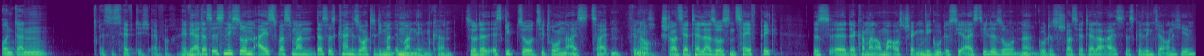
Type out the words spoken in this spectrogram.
und dann ist es heftig einfach. Heftig. Ja, das ist nicht so ein Eis, was man, das ist keine Sorte, die man immer nehmen kann. So, da, es gibt so Zitroneneiszeiten, Genau. ich. Stracciatella, so ist ein Safe-Pick. Das, äh, da kann man auch mal auschecken, wie gut ist die Eisdiele so. Ne? Gutes Stracciatella-Eis, das gelingt ja auch nicht jedem.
